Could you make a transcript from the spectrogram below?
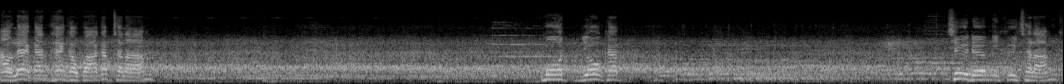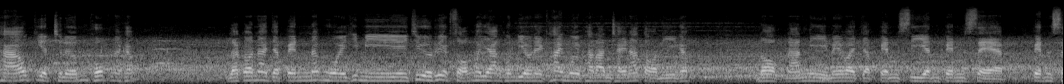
เอาแลกกันแทงเข่าขวาครับฉลาม หมดโยกครับ ชื่อเดิมนี่คือฉลามขาวเกียรติเฉลิมภพนะครับ แล้วก็น่าจะเป็นนักมวยที่มีชื่อเรียกสองพยางคนเดียวในค่ายมวยพารันชัยนะตอนนี้ครับ นอกนั้นนี่ไม่ว่าจะเป็นเซียนเป็นแสบ เป็นแส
